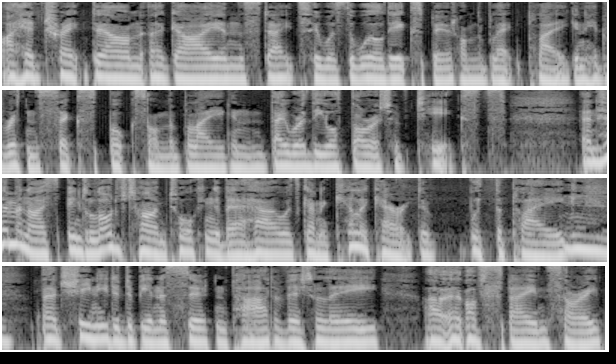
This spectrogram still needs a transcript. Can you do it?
I had tracked down a guy in the States who was the world expert on the Black Plague and he'd written six books on the plague and they were the authoritative texts. And him and I spent a lot of time talking about how I was going to kill a character with the plague, but she needed to be in a certain part of Italy, uh, of Spain, sorry,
